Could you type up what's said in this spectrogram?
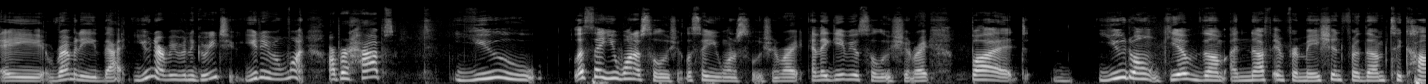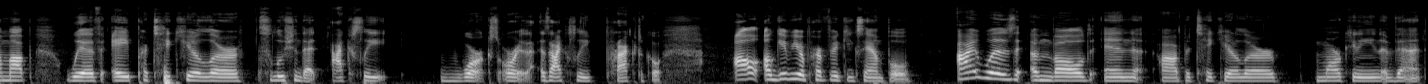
a remedy that you never even agreed to you didn't even want. Or perhaps you let's say you want a solution let's say you want a solution right? And they give you a solution right? But you don't give them enough information for them to come up with a particular solution that actually works or is actually practical. I'll I'll give you a perfect example. I was involved in a particular marketing event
